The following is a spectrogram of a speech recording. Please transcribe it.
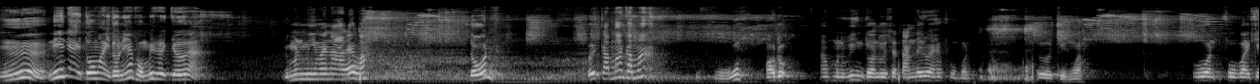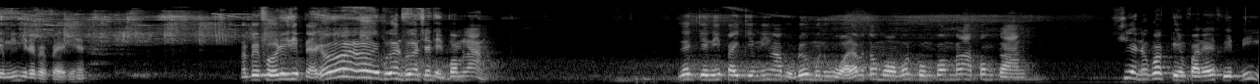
เออนี่เนี่ยไอ้ตัวใหม่ตัวนี้ผมไม่เคยเจออะหรือมันมีมานานแล้ววะโดนเฮ้ยกลับมากลับมาโอ้โหเอาดู อามันวิ่งตัวดูสตันได้ด้วยครับฟูบอลเออเจ๋งว่ะฟูบอลฟูบอลเกมนี้มีอะไรแปลกๆนี่ฮะมันเป็นเฟอร์รี่ที่แปลกเอ้ยเอ้ยเพื่อนเพื่อนฉันเห็นป้อมล่างเล่นเกมนี้ไปเกมนี้มาผมเริ่มมึนหัวแล้วมันต้องมองว่าป้อมป้อมล่างป้อมกลางเชื่อนึกว่าเกมฟาเรสฟิตดี้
